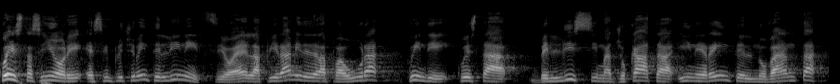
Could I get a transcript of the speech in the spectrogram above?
Questa, signori, è semplicemente l'inizio, è eh, la piramide della paura, quindi questa bellissima giocata inerente il 90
